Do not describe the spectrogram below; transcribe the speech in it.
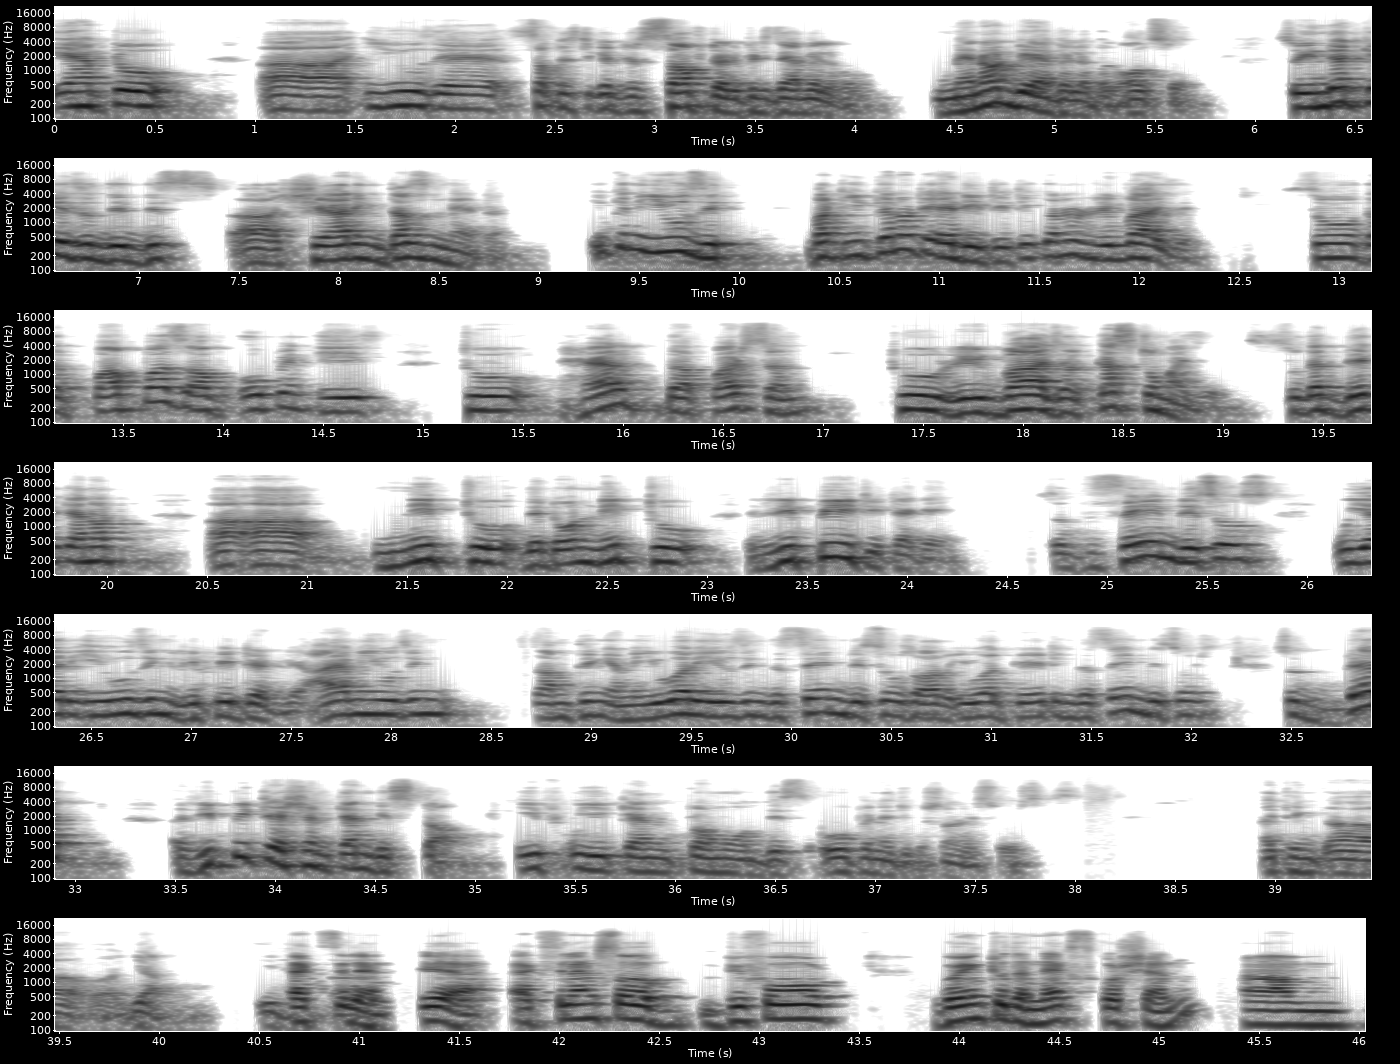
You have to uh, use a sophisticated software if it is available. May not be available also. So in that case, this uh, sharing doesn't matter. You can use it, but you cannot edit it. You cannot revise it. So the purpose of open is to help the person to revise or customize it so that they cannot uh, uh, need to, they don't need to repeat it again. So the same resource we are using repeatedly. I am using something and you are using the same resource or you are creating the same resource. So that repetition can be stopped if we can promote this open educational resources. I think, uh, yeah. Excellent. Yeah, excellent. So before going to the next question, um,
